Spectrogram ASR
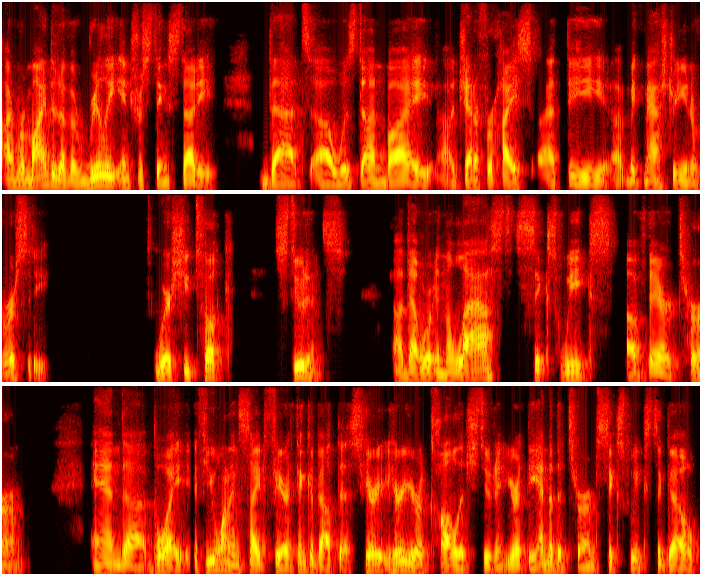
I'm reminded of a really interesting study that uh, was done by uh, Jennifer Heisz at the uh, McMaster University, where she took students uh, that were in the last six weeks of their term. And uh, boy, if you want to incite fear, think about this. Here, here you're a college student. You're at the end of the term, six weeks to go.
